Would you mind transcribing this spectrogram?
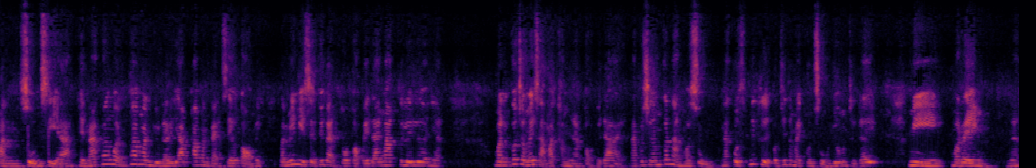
มันสูญเสียเห็นไหมถ้ามันถ้ามันอยู่ในระยะพักมันแบ่งเซลล์ต่อไม่มันไม่มีเซลล์ที่แบ่งตัวต่อไปได้มากขึ้นเรื่อยๆเนี่ยมันก็จะไม่สามารถทำงานต่อไปได้นะเพราะฉะนั้นก็นำมาสู่นะคนนี่คือคนที่ทำไมคนสูงอายุมันถึงได้มีมะเร็งนะ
